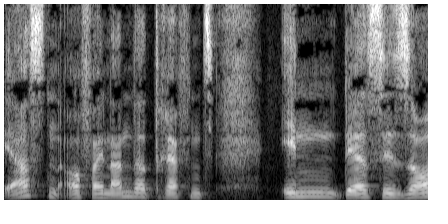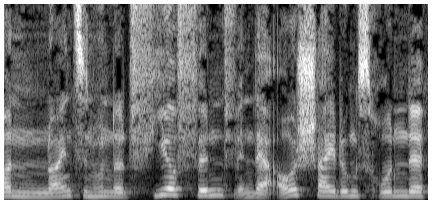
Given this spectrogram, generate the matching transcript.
ersten Aufeinandertreffens in der Saison 1904-5 in der Ausscheidungsrunde.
